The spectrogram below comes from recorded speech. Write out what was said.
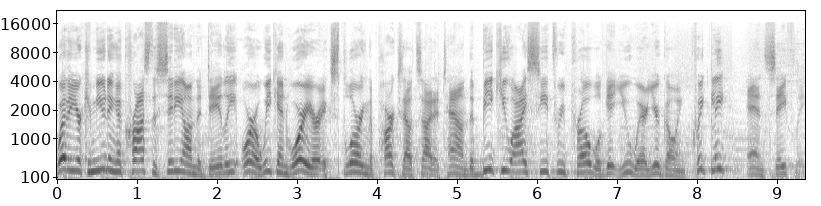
Whether you're commuting across the city on the daily or a weekend warrior exploring the parks outside of town, the BQI C3 Pro will get you where you're going quickly and safely.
